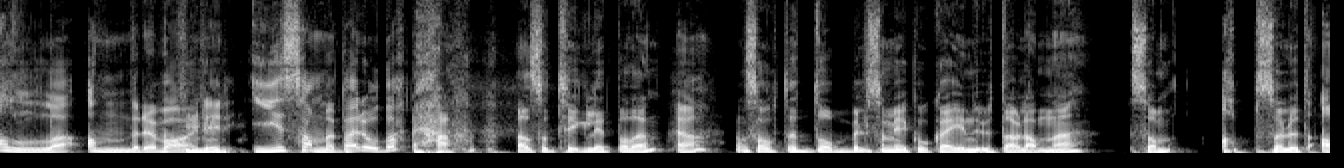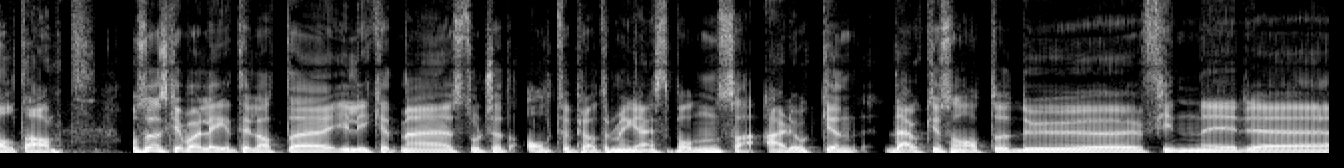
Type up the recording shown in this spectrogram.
alle andre varer i samme periode. Ja, altså Tygg litt på den. Ja. Han solgte dobbelt så mye kokain ut av landet som absolutt alt annet. Og så ønsker jeg bare å legge til at uh, i likhet med stort sett alt vi prater om i Gangsterpodden, så er det jo ikke, det jo ikke sånn at du finner uh,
